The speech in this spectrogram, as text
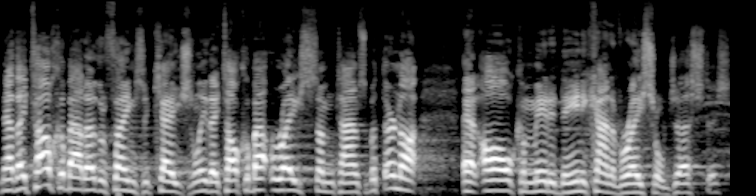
Now, they talk about other things occasionally. They talk about race sometimes, but they're not at all committed to any kind of racial justice.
